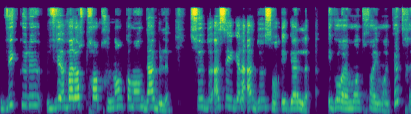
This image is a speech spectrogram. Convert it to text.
Vu que les valeurs propres non commandables, ceux de AC égale à 2 sont égaux à moins 3 et moins 4,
